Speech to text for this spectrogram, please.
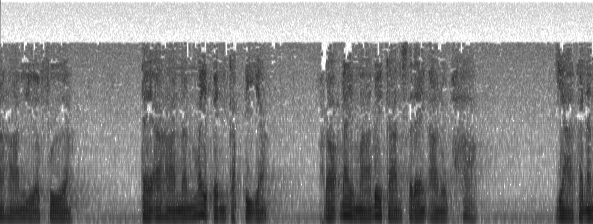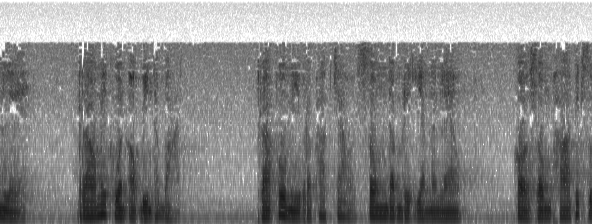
อาหารเหลือเฟือ แต่อาหารนั้นไม่เป็นกัปปิยะ เพราะได้มาด้วยการแสดงอนุภาพ อย่ากันนั้นเลย เราไม่ควรออกบินทบาทพระผู้มีพระภาคเจ้าทรงดำริอย่างนั้นแล้ว ก็ทรงพาภิกษุ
